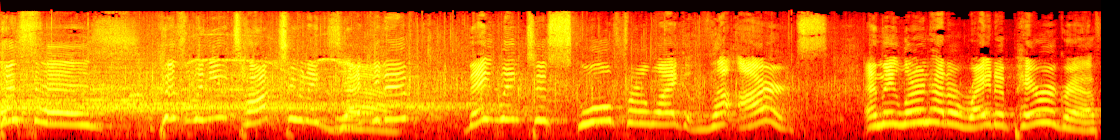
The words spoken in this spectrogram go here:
This is. Because when you talk to an executive, they went to school for like the arts and they learn how to write a paragraph.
